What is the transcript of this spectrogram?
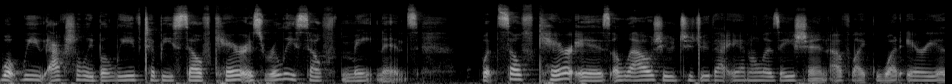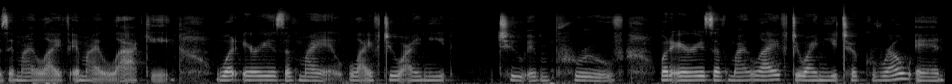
what we actually believe to be self care is really self maintenance. What self care is allows you to do that analyzation of like, what areas in my life am I lacking? What areas of my life do I need to improve? What areas of my life do I need to grow in?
